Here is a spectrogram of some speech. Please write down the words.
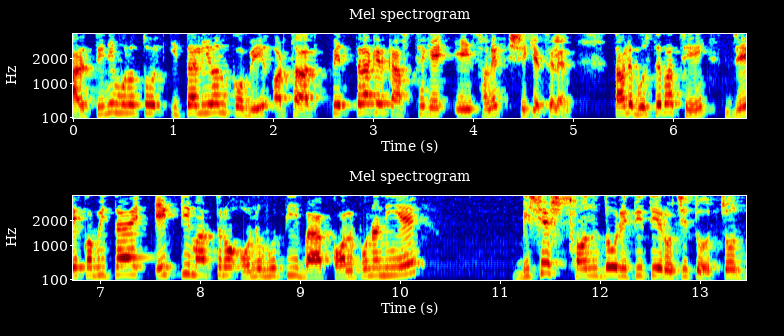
আর তিনি মূলত ইতালিয়ান কবি অর্থাৎ পেত্রাকের কাছ থেকে এই সনেট শিখেছিলেন। তাহলে বুঝতে পারছি যে কবিতায় একটি মাত্র অনুভূতি বা কল্পনা নিয়ে বিশেষ ছন্দ রীতিতে রচিত চোদ্দ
